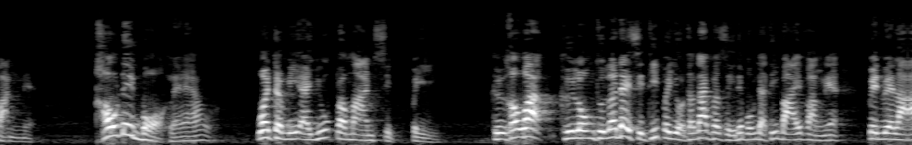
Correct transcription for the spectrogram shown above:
Fund เนี่ยเขาได้บอกแล้วว่าจะมีอายุประมาณ 10 ปี คือเขาว่าคือลงทุนแล้วได้สิทธิประโยชน์ทางด้านภาษีที่ผมจะอธิบายให้ฟังเนี่ยเป็นเวลา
